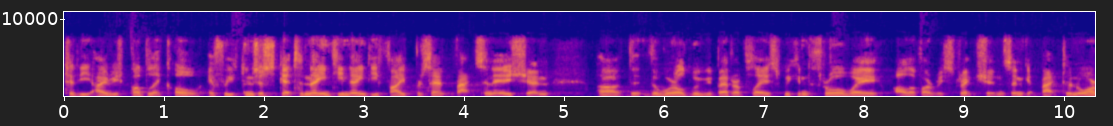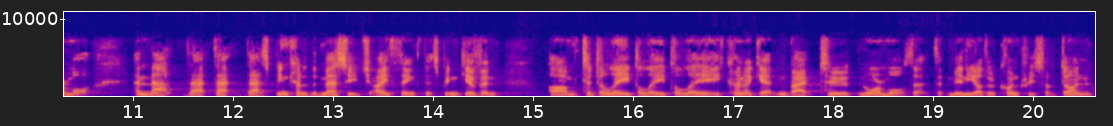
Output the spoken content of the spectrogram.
to the Irish public, oh, if we can just get to 90, 95% vaccination, uh, the, the world will be a better place. We can throw away all of our restrictions and get back to normal. And that, that, that, that's been kind of the message, I think, that's been given um, to delay, delay, delay, kind of getting back to normal that, that many other countries have done.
